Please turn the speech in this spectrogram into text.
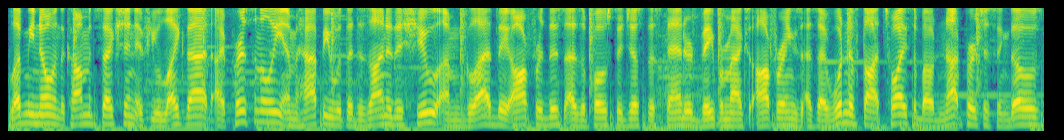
Let me know in the comment section if you like that. I personally am happy with the design of this shoe. I'm glad they offered this as opposed to just the standard VaporMax offerings as I wouldn't have thought twice about not purchasing those.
